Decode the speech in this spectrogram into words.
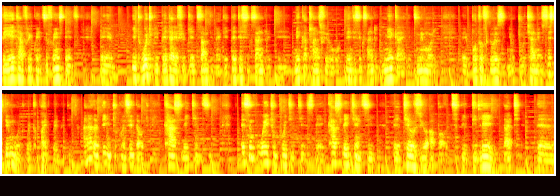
better frequency. For instance uh, it would be better if you get something like a 3600 uh, mega transfer or 2600 megahertz memory uh, both of those your dual channel system would work quite well with it. Another thing to consider would be cache latency. A simple way to put it is uh, cache latency uh, tells you about the delay that the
